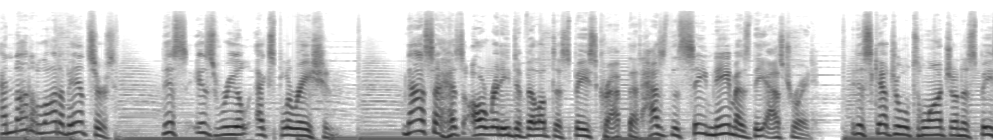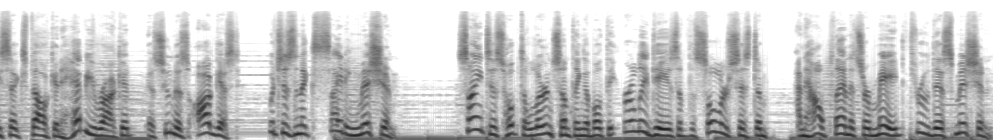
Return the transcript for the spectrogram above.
and not a lot of answers. This is real exploration. NASA has already developed a spacecraft that has the same name as the asteroid. It is scheduled to launch on a SpaceX Falcon Heavy rocket as soon as August, which is an exciting mission. Scientists hope to learn something about the early days of the solar system and how planets are made through this mission.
